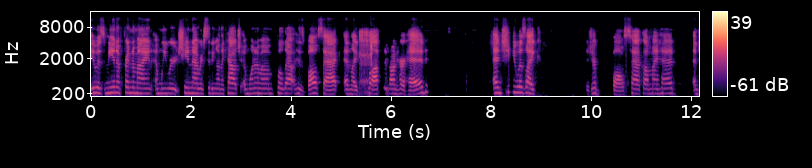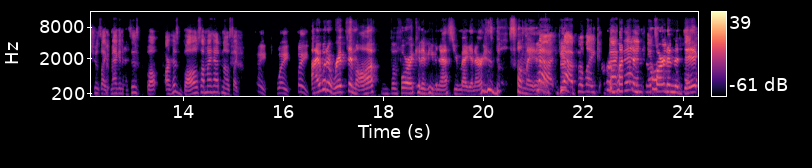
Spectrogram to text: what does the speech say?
it was me and a friend of mine and we were she and i were sitting on the couch and one of them pulled out his ball sack and like plopped it on her head and she was like is your ball sack on my head and she was like megan is his ball are his balls on my head and i was like Wait, wait, wait. I would have ripped them off before I could have even asked you, Megan. Are his balls on my head? yeah yeah but like back then so it's hard when in the like, dick.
